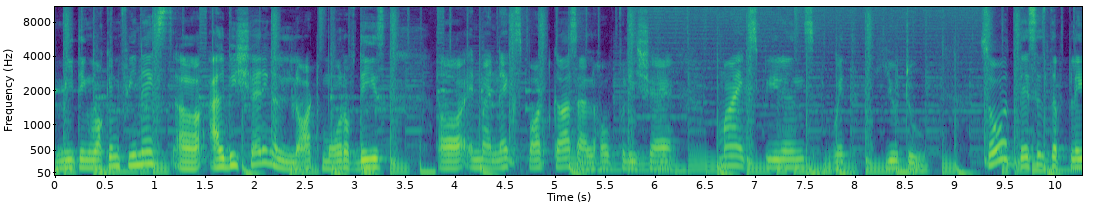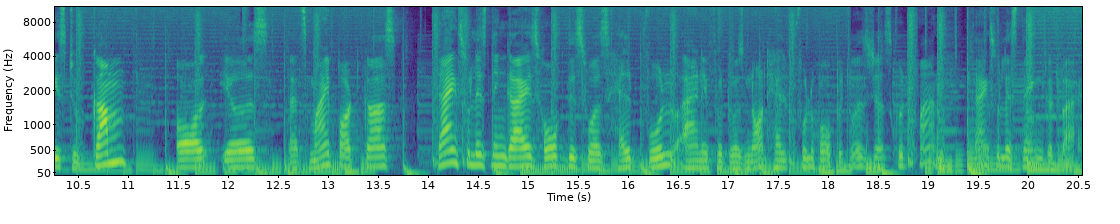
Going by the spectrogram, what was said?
meeting Joaquin Phoenix. Uh, I'll be sharing a lot more of these uh, in my next podcast, I'll hopefully share my experience with you too. So, this is the place to come. All ears. That's my podcast. Thanks for listening, guys. Hope this was helpful. And if it was not helpful, hope it was just good fun. Thanks for listening. Goodbye.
